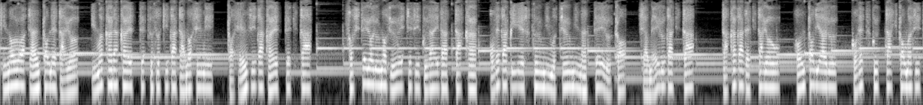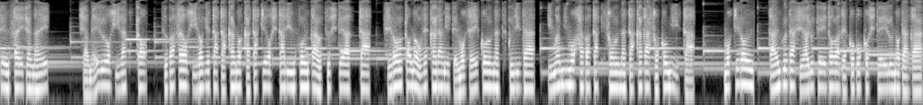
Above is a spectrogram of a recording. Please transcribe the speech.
昨日はちゃんと寝たよ。今から帰って続きが楽しみ。と返事が返ってきた。そして夜の11時くらいだったか、俺が PS2 に夢中になっていると、社メールが来た。タカができたよ。ほんとリアル。これ作った人マジ天才じゃない社メールを開くと、翼を広げた鷹の形をしたリンフォンが映してあった。素人の俺から見ても成功な作りだ。今にも羽ばたきそうな鷹がそこにいた。もちろん、玩具だしある程度はデコボコしているのだが、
